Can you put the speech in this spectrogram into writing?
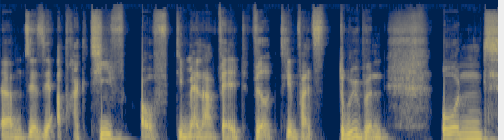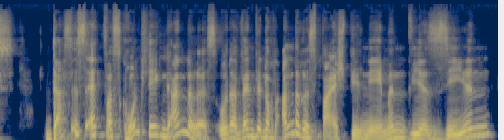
ähm, sehr, sehr attraktiv auf die Männerwelt wirkt, jedenfalls drüben. Und das ist etwas grundlegend anderes. Oder wenn wir noch ein anderes Beispiel nehmen, wir sehen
